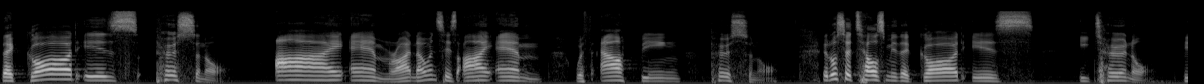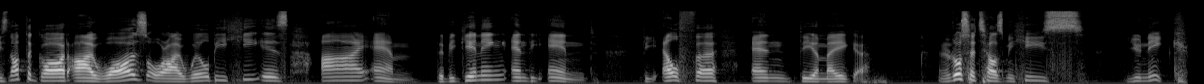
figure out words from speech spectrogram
that God is personal. I am, right? No one says I am without being personal. It also tells me that God is eternal. He's not the God I was or I will be. He is I am, the beginning and the end, the Alpha and the Omega. And it also tells me he's unique.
